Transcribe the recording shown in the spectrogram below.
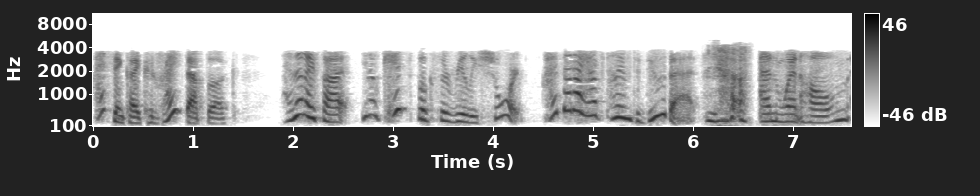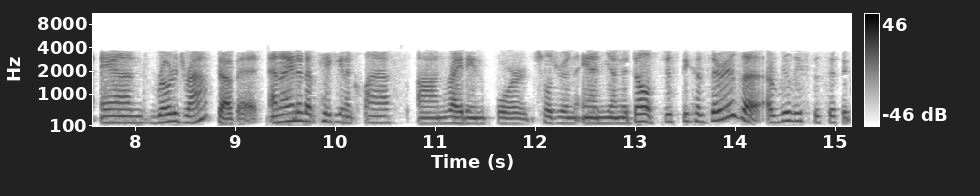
I think I could write that book. And then I thought, you know, kids' books are really short. I bet I have time to do that. Yeah. And went home and wrote a draft of it. And I ended up taking a class on writing for children and young adults just because there is a, a really specific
